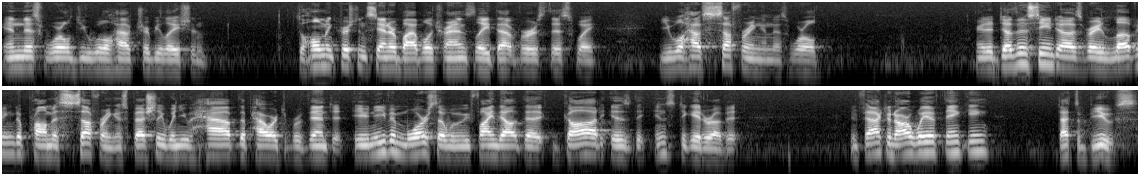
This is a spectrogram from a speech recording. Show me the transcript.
In this world you will have tribulation. The Holman Christian Standard Bible translate that verse this way You will have suffering in this world. And it doesn't seem to us very loving to promise suffering, especially when you have the power to prevent it. And even more so when we find out that God is the instigator of it. In fact, in our way of thinking, that's abuse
